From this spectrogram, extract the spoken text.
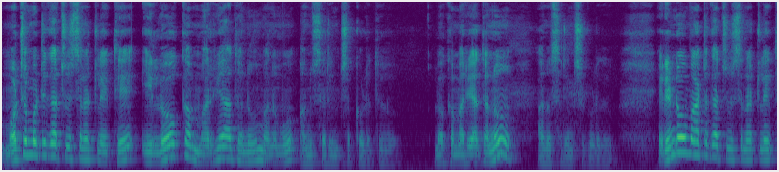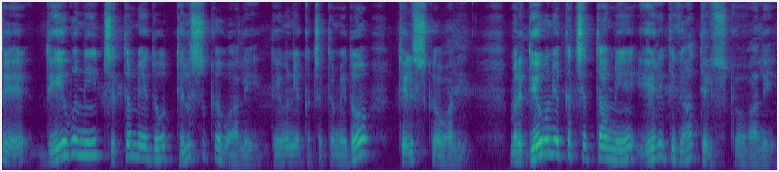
మొట్టమొదటిగా చూసినట్లయితే ఈ లోక మర్యాదను మనము అనుసరించకూడదు. లోక మర్యాదను అనుసరించకూడదు. రెండవ మాటగా చూసినట్లయితే దేవుని చిత్తమేదో తెలుసుకోవాలి. దేవుని యొక్క చిత్తమేదో తెలుసుకోవాలి. మరి దేవుని యొక్క చిత్తాన్ని ఏ రీతిగా తెలుసుకోవాలి?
